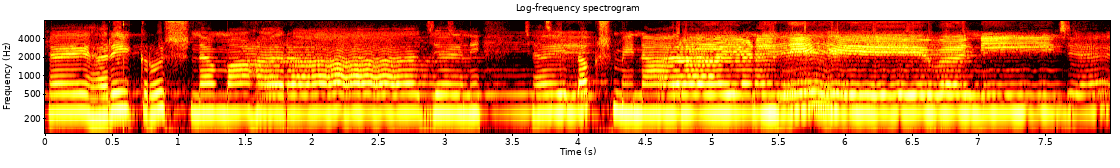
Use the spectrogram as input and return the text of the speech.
જય હરિકૃષ્ણ મહારાજની. જય લક્ષ્મીનારાયણ દેવની જય.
